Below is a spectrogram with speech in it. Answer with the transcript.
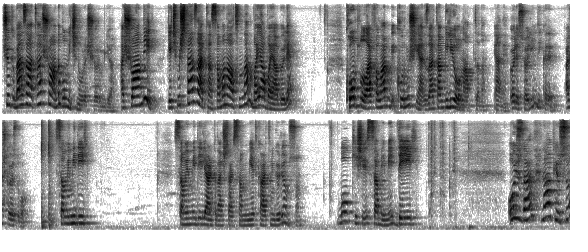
Çünkü ben zaten şu anda bunun için uğraşıyorum diyor. Ha, şu an değil. Geçmişten zaten saman altından baya baya böyle komplolar falan kurmuş yani. Zaten biliyor o ne yaptığını. Yani öyle söyleyeyim dikkat edin. Aç gözlü bu. Samimi değil. Samimi değil arkadaşlar. Samimiyet kartını görüyor musun? Bu kişi samimi değil. O yüzden ne yapıyorsun?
